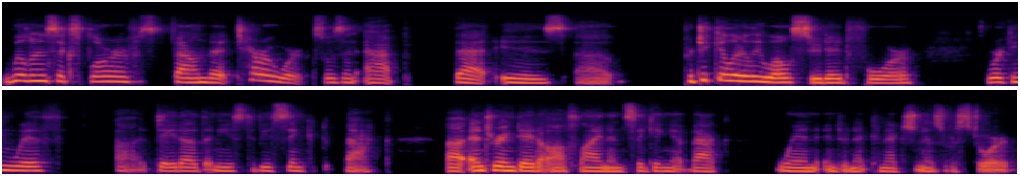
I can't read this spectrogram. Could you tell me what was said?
Wilderness Explorers found that TerraWorks was an app that is uh, particularly well suited for working with uh, data that needs to be synced back, uh, entering data offline and syncing it back when internet connection is restored.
